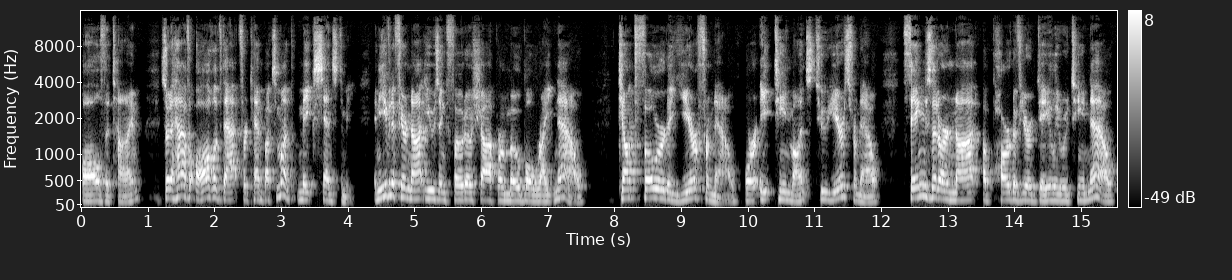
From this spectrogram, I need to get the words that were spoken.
all the time. So to have all of that for 10 bucks a month makes sense to me. And even if you're not using Photoshop or mobile right now, jump forward a year from now or 18 months, 2 years from now, things that are not a part of your daily routine now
